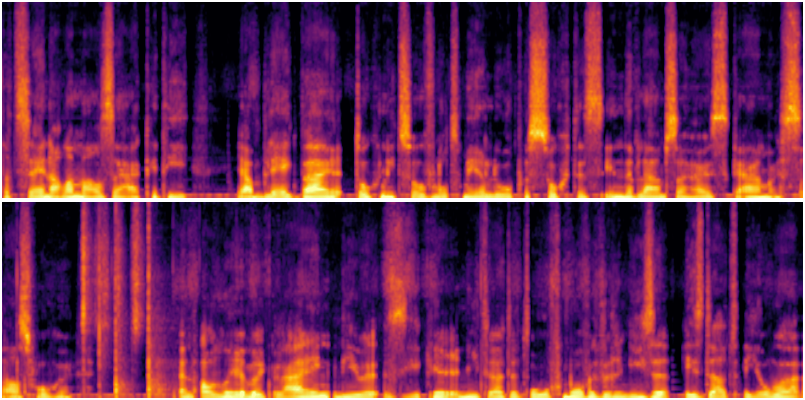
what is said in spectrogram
Dat zijn allemaal zaken die ja, blijkbaar toch niet zo vlot meer lopen 's ochtends in de Vlaamse huiskamers als vroeger. Een andere verklaring die we zeker niet uit het oog mogen verliezen, is dat jonge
